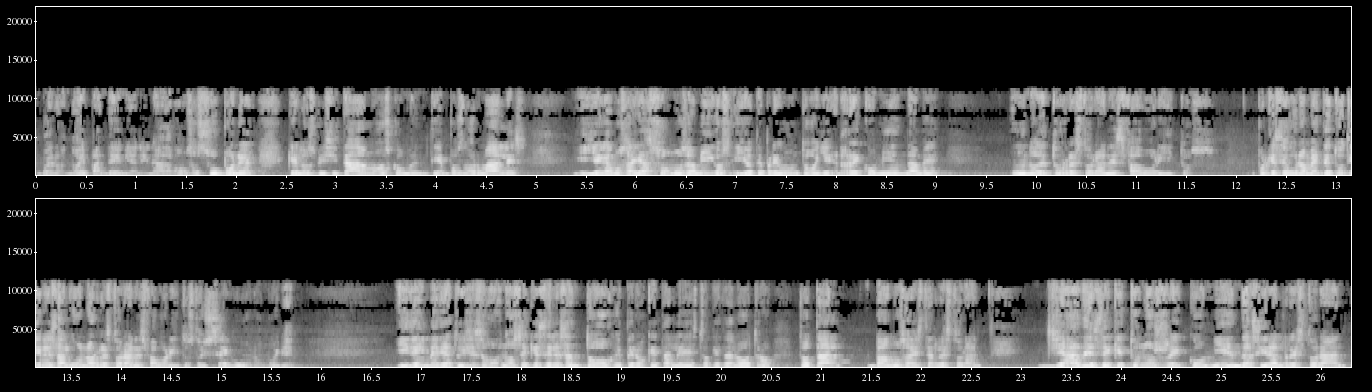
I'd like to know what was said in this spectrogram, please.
Bueno, no hay pandemia ni nada. Vamos a suponer que los visitamos como en tiempos normales y llegamos allá, somos amigos y yo te pregunto, oye, recomiéndame uno de tus restaurantes favoritos. Porque seguramente tú tienes algunos restaurantes favoritos, estoy seguro, muy bien y de inmediato dices, oh, no sé qué se les antoje, pero qué tal esto, qué tal otro. Total, vamos a este restaurante. Ya desde que tú nos recomiendas ir al restaurante,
